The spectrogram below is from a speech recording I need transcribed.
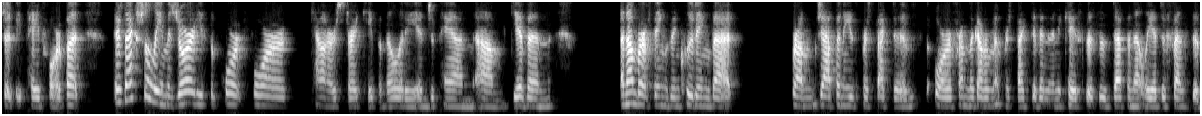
should be paid for. But there's actually majority support for counter-strike capability in Japan, um, given a number of things, including that from Japanese perspectives or from the government perspective, in any case, this is definitely a defensive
